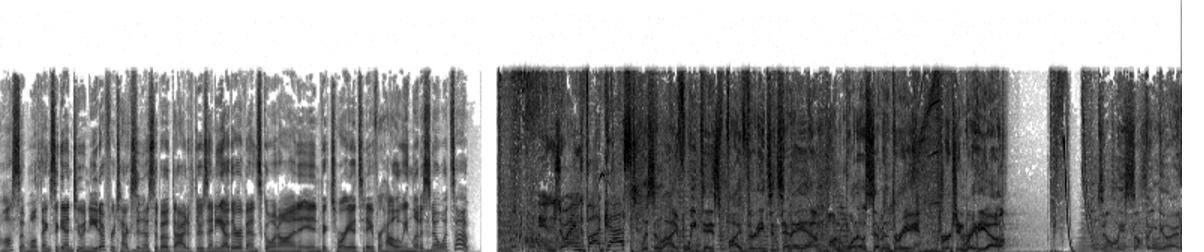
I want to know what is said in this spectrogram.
Awesome. Well, thanks again to Anita for texting us about that. If there's any other events going on in Victoria today for Halloween, let us know what's up. Enjoying the podcast? Listen live weekdays 5:30 to 10 a.m. on 1073 Virgin Radio. Tell me something good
